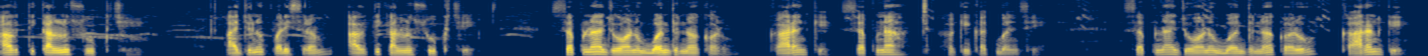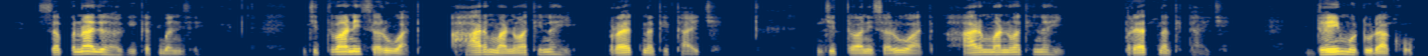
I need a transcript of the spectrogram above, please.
આવતીકાલનું સુખ છે. આજનો પરિશ્રમ આવતીકાલનું સુખ છે. સપના જોવાનું બંધ ન કરો, કારણ કે સપના જ હકીકત બનશે. સપના જોવાનું બંધ ન કરો, કારણ કે સપના જ હકીકત બનશે. જીતવાની શરૂઆત હાર માનવાથી નહીં, પ્રયત્નથી થાય છે. જીતવાની શરૂઆત હાર માનવાથી નહીં, પ્રયત્નથી થાય છે. ધ્યેય મોટું રાખો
